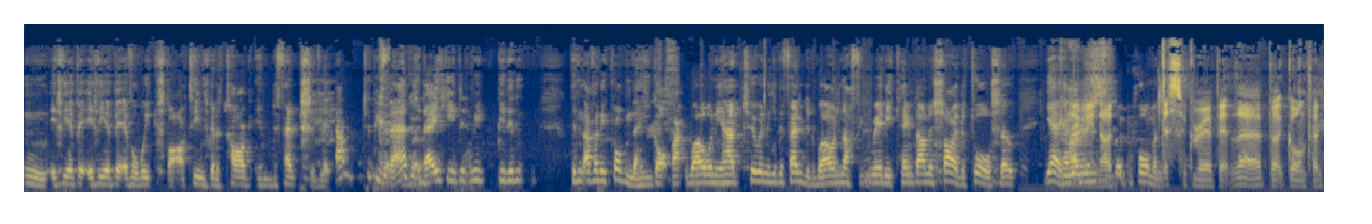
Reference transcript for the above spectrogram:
mm, is he a bit is he a bit of a weak spot? Our team's going to target him defensively. And to be fair, today he did he, he didn't didn't have any problem there. He got back well when he had to, and he defended well, and nothing really came down his side at all. So yeah, Can I good, I good performance. Disagree a bit there, but go on, Finn.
